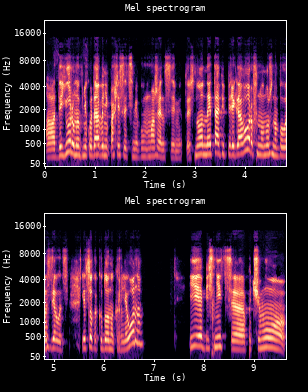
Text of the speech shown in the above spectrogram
а, де юра мы бы никуда бы не пошли с этими бумаженциями. То есть, но на этапе переговоров ну, нужно было сделать лицо, как у Дона Корлеона, и объяснить, э, почему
